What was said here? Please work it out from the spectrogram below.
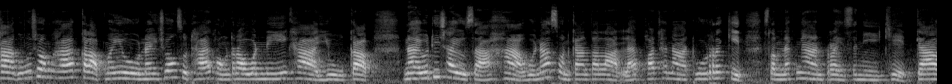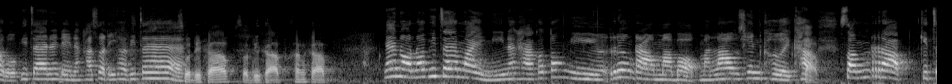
ค่ะคุณผู้ชมคะกลับมาอยู่ในช่วงสุดท้ายของเราวันนี้ค่ะ อยู่กับนายวุฒิชัยอุตสาหะหัวหน้าส่วนการตลาดและพัฒนาธุรกิจสำนักงานไปรษณีย์เขต 9 หรือว่าพี่แจ้นั่นเองนะคะ สวัสดีค่ะพี่แจ้ สวัสดีครับ สวัสดีครับท่านครับ แน่นอนว่าพี่แจ้มาอย่างนี้นะคะ ก็ต้องมีเรื่องราวมาบอกมาเล่าเช่นเคยค่ะครับสำหรับกิจ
